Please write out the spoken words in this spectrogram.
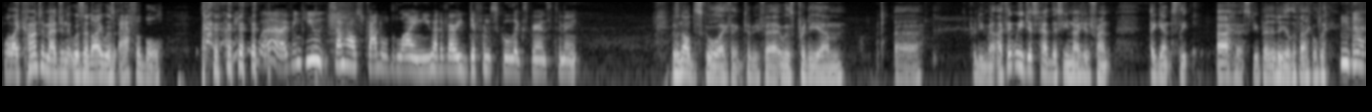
Well, I can't imagine it was that I was affable. I think you were. I think you somehow straddled the line. You had a very different school experience to me. It was an odd school, I think. To be fair, it was pretty, um, uh, pretty. Me- I think we just had this united front against the utter stupidity of the faculty, and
